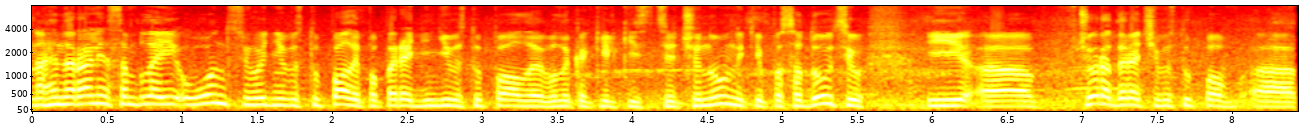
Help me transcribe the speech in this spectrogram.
На Генеральній асамблеї ООН сьогодні виступали, попередні дні виступали велика кількість чиновників, посадовців. І е, вчора, до речі, виступав е,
